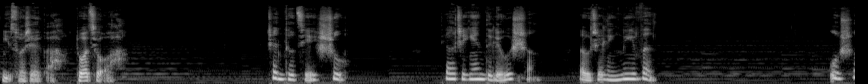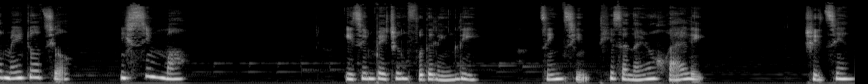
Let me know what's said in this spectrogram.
你做这个多久了？战斗结束，叼着烟的刘爽搂着林丽问：“我说没多久，你信吗？”已经被征服的林丽紧紧贴在男人怀里，指尖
